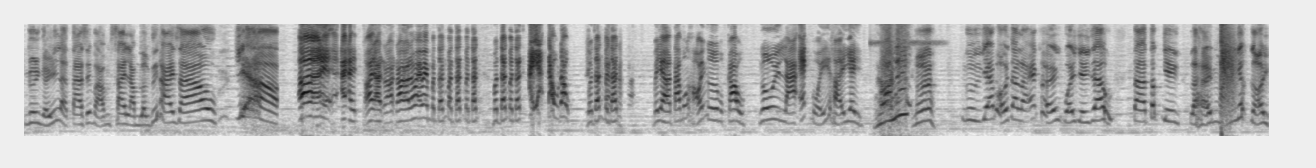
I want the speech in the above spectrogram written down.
Ngươi nghĩ là ta sẽ phạm sai lầm lần thứ hai sao? Yeah rồi rồi rồi rồi rồi, em bình tĩnh bình tĩnh bình tĩnh bình tĩnh bình tĩnh. Ấy à, đâu đâu bình tĩnh bình tĩnh. Bây giờ ta muốn hỏi ngươi một câu. Ngươi là ác quỷ hệ gì? Hả? Ngươi dám hỏi ta là ác hệ quỷ gì sao Ta tất nhiên là hệ mạnh nhất rồi.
